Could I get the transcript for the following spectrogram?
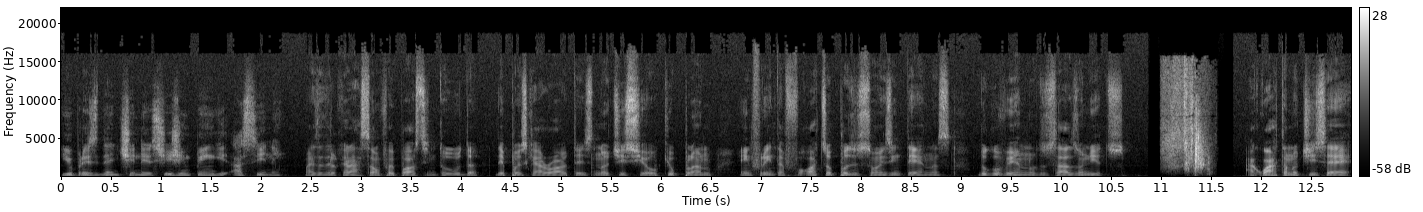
e o presidente chinês Xi Jinping assinem. Mas a declaração foi posta em dúvida depois que a Reuters noticiou que o plano enfrenta fortes oposições internas do governo dos Estados Unidos. A quarta notícia é:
